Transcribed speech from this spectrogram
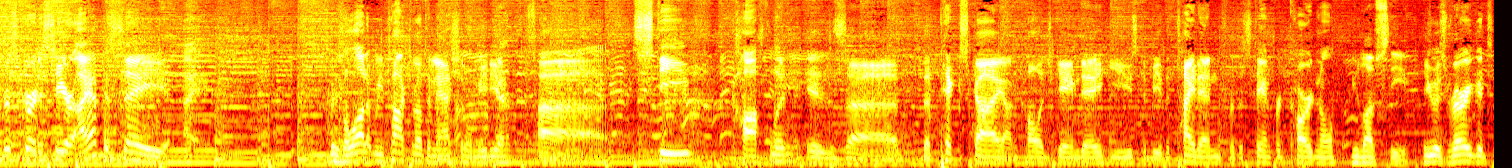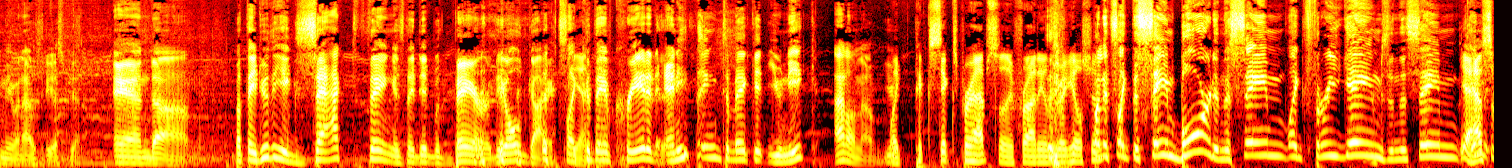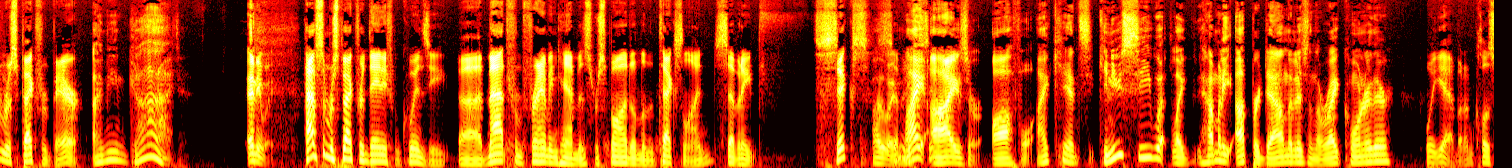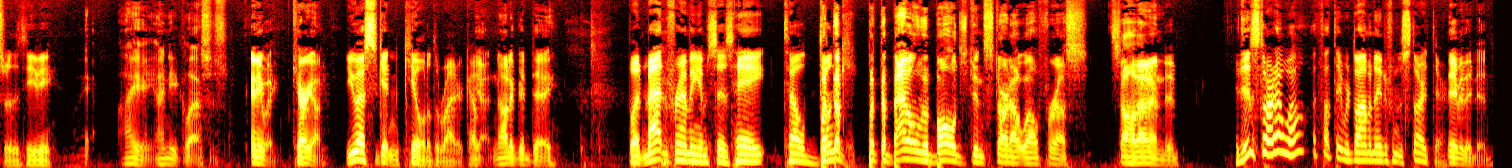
Chris Curtis here. I have to say, I, there's a lot of. We talked about the national media. Uh, Steve Coughlin is uh, the picks guy on College Game Day. He used to be the tight end for the Stanford Cardinal. You love Steve. He was very good to me when I was at ESPN. And um, but they do the exact thing as they did with Bear, the old guy. It's like Yeah. could they have created anything to make it unique? I don't know. You- Like pick six, perhaps, on a Friday on the Greg Hill Show. but it's like the same board and the same like three games and the same. yeah, have some respect for Bear. I mean, God. Anyway, Have some respect for Danny from Quincy. Uh, Matt from Framingham has responded on the text line seven eight six. by the way, my eyes are awful. I can't see. Can you see what like how many up or down that is in the right corner there? Well, yeah, but I'm closer to the TV. I I need glasses. Anyway, carry on. U.S. is getting killed at the Ryder Cup. Yeah, not a good day. But Matt in Framingham says, "Hey, tell But Dunk." the but the Battle of the Bulge didn't start out well for us. Saw how that ended. it didn't start out well. I thought they were dominated from the start there. Maybe they did.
